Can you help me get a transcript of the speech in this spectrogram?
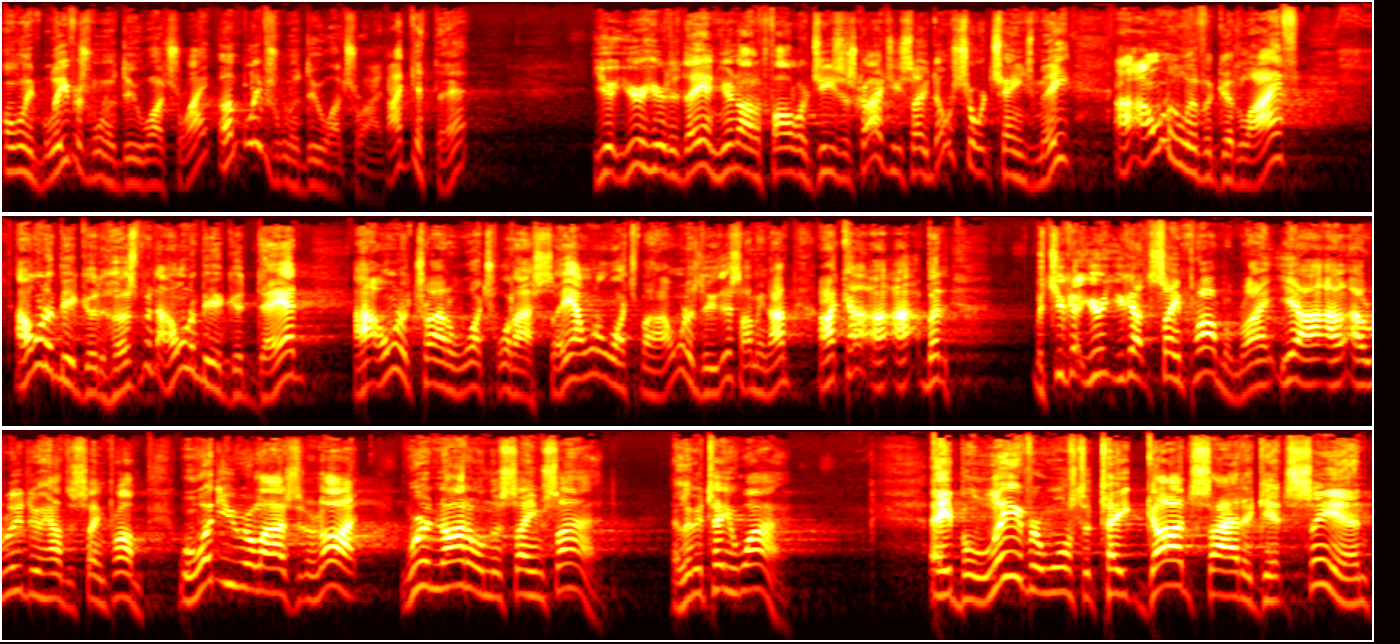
only believers want to do what's right. Unbelievers want to do what's right. I get that. You're here today and you're not a follower of Jesus Christ. You say, don't shortchange me. I want to live a good life. I want to be a good husband. I want to be a good dad. I want to try to watch what I say. I want to watch my. I want to do this. I mean, I'm. I, I, I but but you got you got the same problem, right? Yeah, I, I really do have the same problem. Well, whether you realize it or not, we're not on the same side. And let me tell you why. A believer wants to take God's side against sin,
